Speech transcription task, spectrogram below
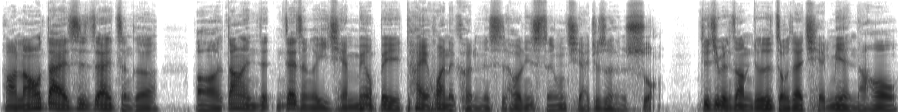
好，然后大概是在整个呃，当然你在你在整个以前没有被汰换的可能的时候，你使用起来就是很爽，就基本上你就是走在前面，然后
